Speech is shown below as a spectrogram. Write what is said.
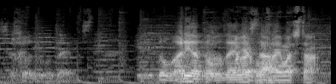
社長でございました。えー、どうもありがとうございました。ありがとうございました。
